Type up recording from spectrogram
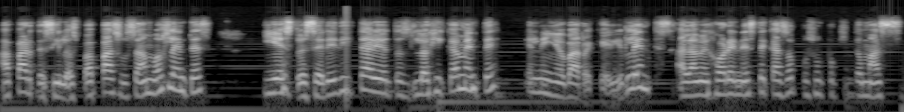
Aparte, si los papás usamos lentes y esto es hereditario, entonces lógicamente el niño va a requerir lentes. A lo mejor en este caso, pues un poquito más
